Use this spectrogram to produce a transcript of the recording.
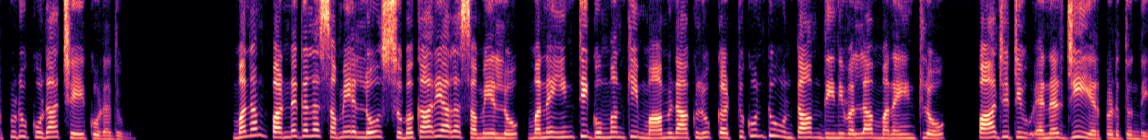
ఎప్పుడూ కూడా చేయకూడదు. మనం పండగల సమయంలో శుభకార్యాల సమయంలో మన ఇంటి గుమ్మంకి మామిడాకులు కట్టుకుంటూ ఉంటాం. దీనివల్ల మన ఇంట్లో పాజిటివ్ ఎనర్జీ ఏర్పడుతుంది.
